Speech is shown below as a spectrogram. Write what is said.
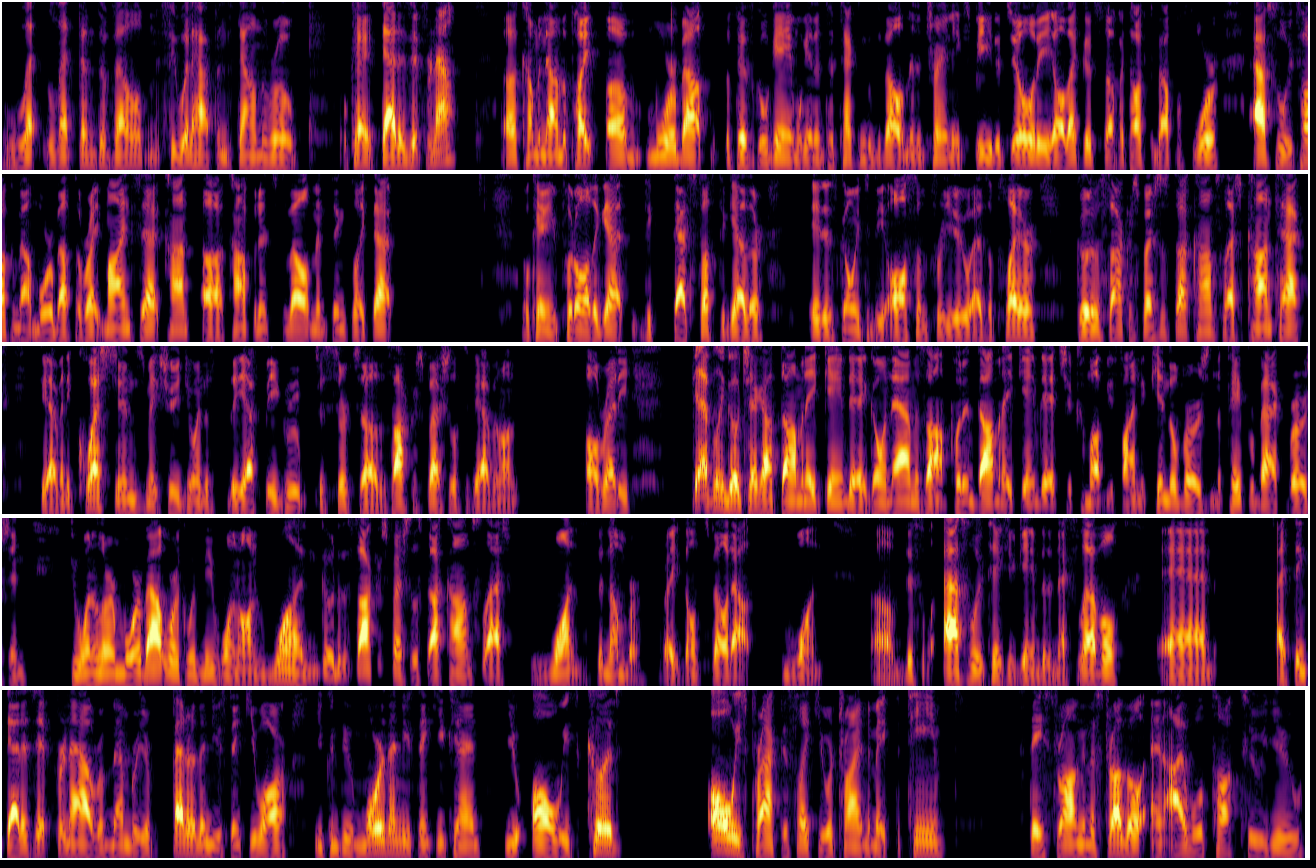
Let let them develop and see what happens down the road. Okay, that is it for now. Uh, coming down the pipe, um, more about the physical game. We'll get into technical development and training, speed, agility, all that good stuff I talked about before. Absolutely talking about more about the right mindset, con- uh, confidence development, things like that. Okay, you put all to get that stuff together. It is going to be awesome for you as a player. Go to the soccerspecialist.com slash contact. If you have any questions, make sure you join the, the FB group. Just search uh, the soccer specialist if you haven't on already. Definitely go check out Dominate Game Day. Go into Amazon, put in Dominate Game Day. It should come up. You find the Kindle version, the paperback version. If you want to learn more about working with me one on one, go to the soccerspecialist.com slash one, the number, right? Don't spell it out. One. Um, this will absolutely take your game to the next level. And I think that is it for now. Remember, you're better than you think you are. You can do more than you think you can. You always could. Always practice like you were trying to make the team. Stay strong in the struggle, and I will talk to you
